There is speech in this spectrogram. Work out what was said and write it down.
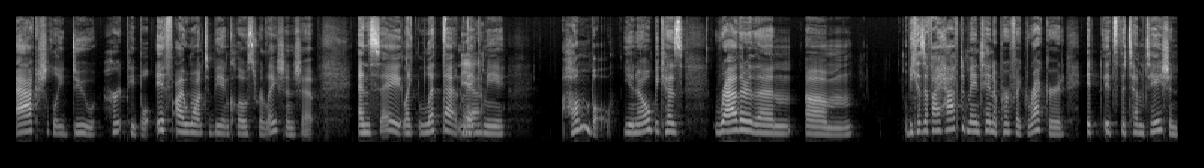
actually do hurt people if I want to be in close relationship and say like let that make me humble, you know? Because rather than um because if I have to maintain a perfect record, it it's the temptation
